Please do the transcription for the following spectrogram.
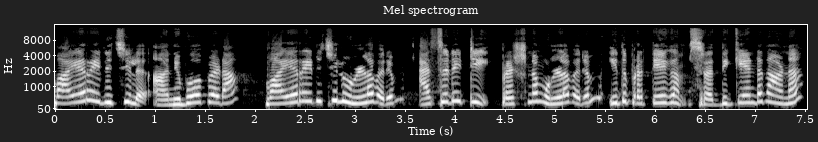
വയറെരിച്ചിൽ അനുഭവപ്പെടാം. വയറിരിച്ചിലുള്ളവരും അസിഡിറ്റി പ്രശ്നമുള്ളവരും ഇത് പ്രത്യേകം ശ്രദ്ധിക്കേണ്ടതാണ്.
